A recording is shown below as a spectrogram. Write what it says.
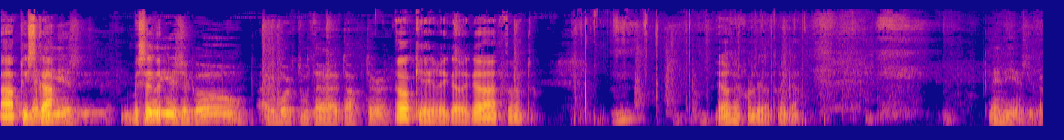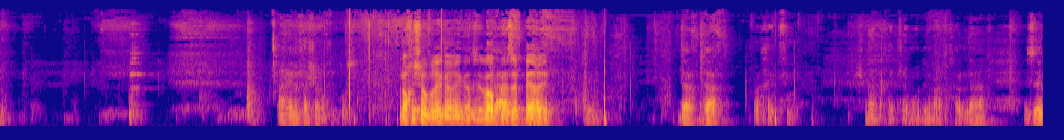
הפסקה? בסדר. אוקיי, רגע, רגע. איך זה יכול להיות? רגע. many years ago. אה, אין לך שם חיפוש. לא חשוב, רגע, רגע, זה לא, זה פרק. דף, כן. דף, וחצי. שניים וחצי עמודים מההתחלה. זה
